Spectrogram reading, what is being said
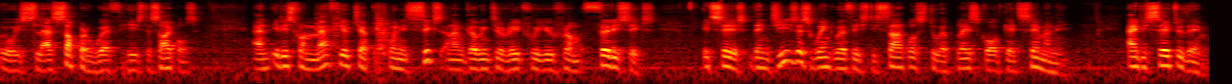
or his last supper with his disciples. And it is from Matthew chapter 26, and I'm going to read for you from 36. It says, Then Jesus went with his disciples to a place called Gethsemane, and he said to them,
